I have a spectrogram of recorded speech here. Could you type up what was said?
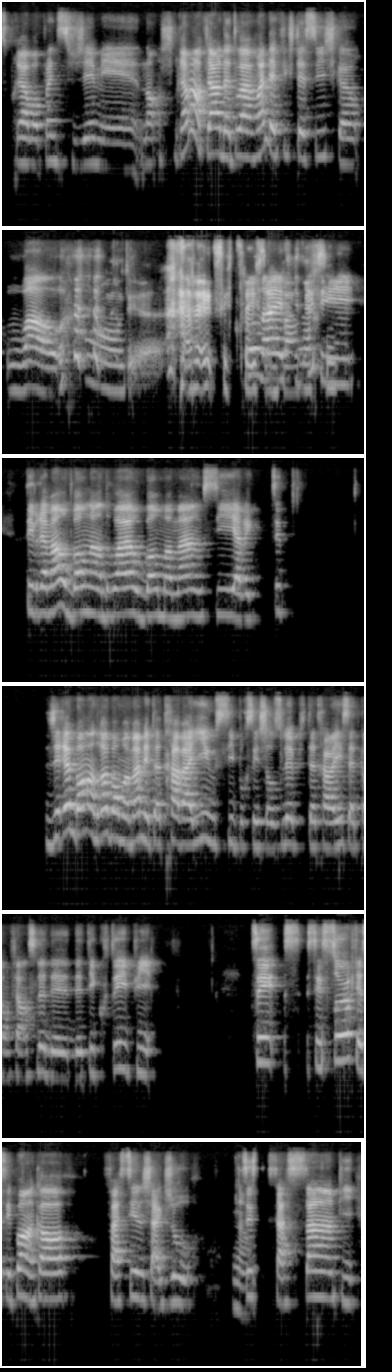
tu pourrais avoir plein de sujets, mais non, je suis vraiment fière de toi. Moi, depuis que je te suis, je suis comme wow! Oh mon Dieu! Arrête, c'est très sympa. Tu es, vraiment au bon endroit, au bon moment aussi, avec, je dirais bon endroit, bon moment, mais tu as travaillé aussi pour ces choses-là, puis tu as travaillé cette confiance-là de, de t'écouter. Puis, sais, c'est sûr que c'est pas encore facile chaque jour. Ça se sent, puis, tu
